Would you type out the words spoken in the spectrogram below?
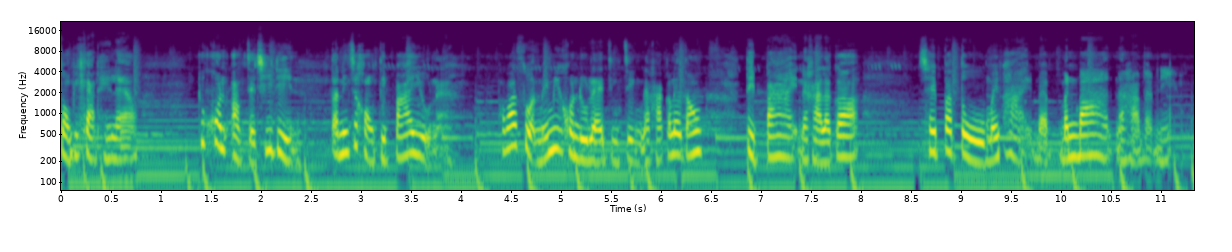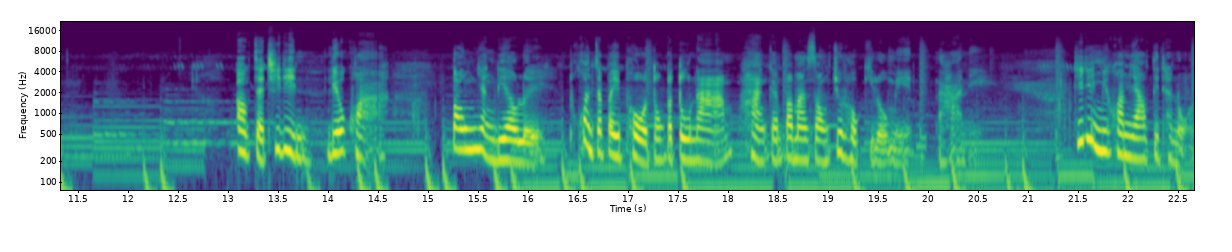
ส่งพิกัดให้แล้ว ทุกคนออกจากที่ดิน ตอนนี้เจ้าของติดป้ายอยู่นะ เพราะว่าสวนไม่มีคนดูแลจริง ๆนะคะ ก็เลยต้องติดป้ายนะคะ แล้วก็ใช้ประตูไม้ไผ่แบบบ้านๆนะคะ แบบนี้ ออกจากที่ดินเลี้ยวขวาตรงอย่างเดียวเลย ทุกคนจะไปโผล่ตรงประตูน้ำห่างกันประมาณ 2.6 กิโลเมตรนะคะนี่ที่ดินมีความยาวติดถนน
